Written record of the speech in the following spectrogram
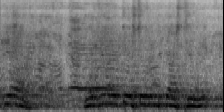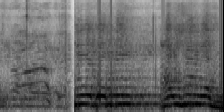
Yeah. একটু স্টেজের দিকে আসতে হবে দেখবি আইসান গাজী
